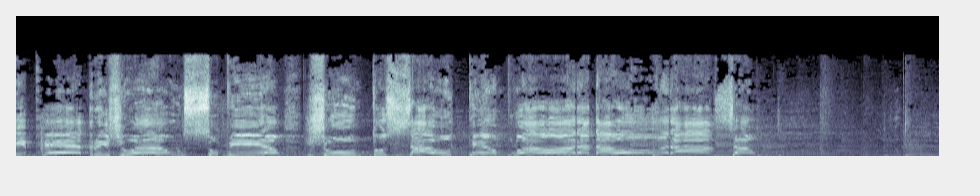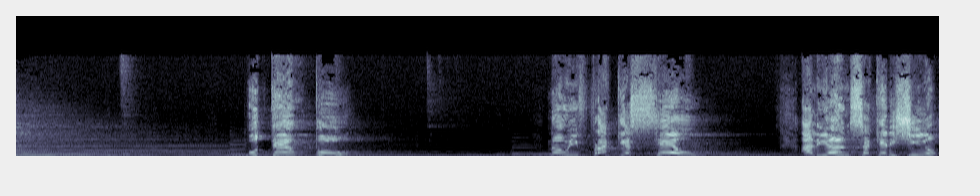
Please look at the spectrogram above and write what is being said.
E Pedro e João subiram juntos ao templo a hora da oração. O tempo não enfraqueceu a aliança que eles tinham,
